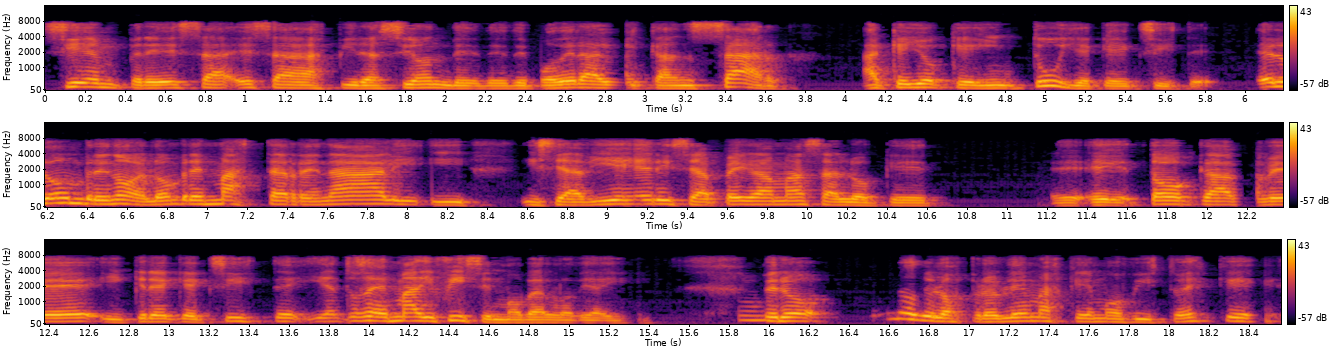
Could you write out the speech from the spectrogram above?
siempre esa, esa aspiración de, poder alcanzar aquello que intuye que existe. El hombre no, el hombre es más terrenal y, se adhiere y se apega más a lo que eh, eh, toca, ve y cree que existe, y entonces es más difícil moverlo de ahí. Pero uno de los problemas que hemos visto es que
